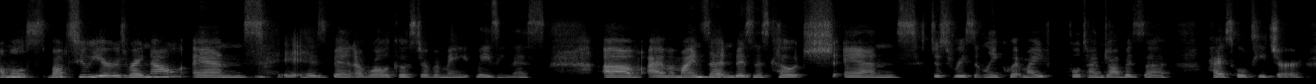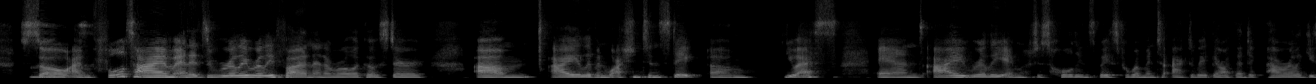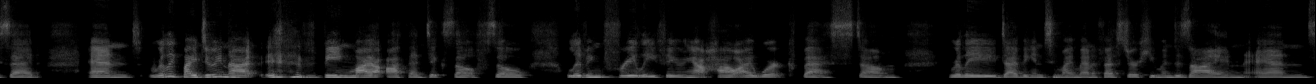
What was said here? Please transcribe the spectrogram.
almost about two years right now, and it has been a roller coaster of ama- amazingness. Um, I'm a mindset and business coach, and just recently quit my full time job as a high school teacher. So nice. I'm full time, and it's really, really fun and a roller coaster. Um, I live in Washington State, um, US, and I really am just holding space for women to activate their authentic power, like you said. And really, by doing that, being my authentic self. So, living freely, figuring out how I work best, um, really diving into my manifestor human design, and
